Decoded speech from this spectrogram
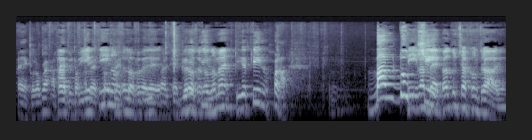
eccolo qua. Apri il bigliettino e lo fai vedere. aperto Eh, il però secondo me- Bigliettino, voilà. Balducci. Sì, vabbè, Balducci al contrario.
